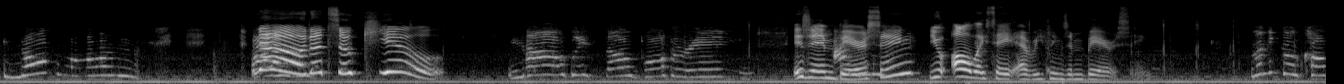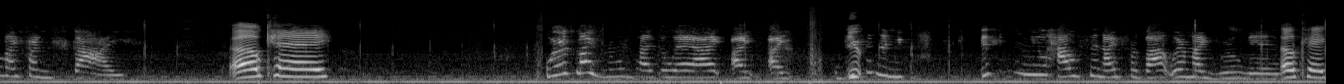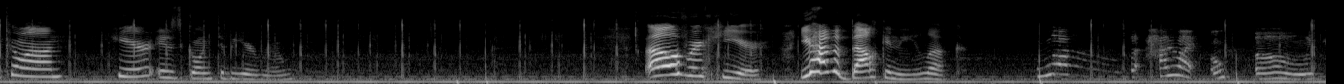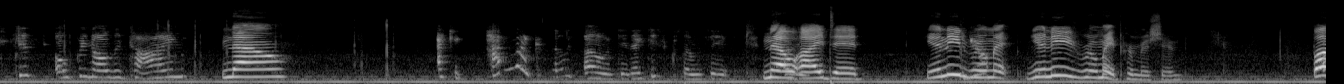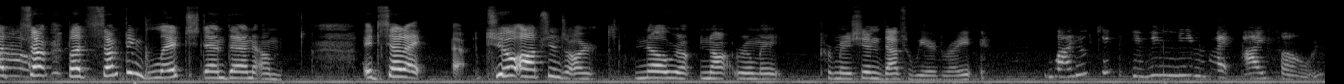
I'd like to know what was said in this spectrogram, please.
No, Mom. No, that's so cute. No, it's so boring. Is it embarrassing? You always say everything's embarrassing. Let me go call my friend Sky. Okay. Where's my room, by the way? I, I, I. This You- is a new. This is a new house, and I forgot where my room is. Okay, come on. Here is going to be your room. Over here. You have a balcony, look. Whoa! But how do I open? Oh, it's just open all the time. No. Okay. How do I close? Oh, did I just close it? No. I did. You need roommate. You need roommate permission. But Oh. some, but something glitched, and then um, it said I uh, two options are no, roo- not roommate permission. That's weird, right? Why do you keep giving me my iPhone?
